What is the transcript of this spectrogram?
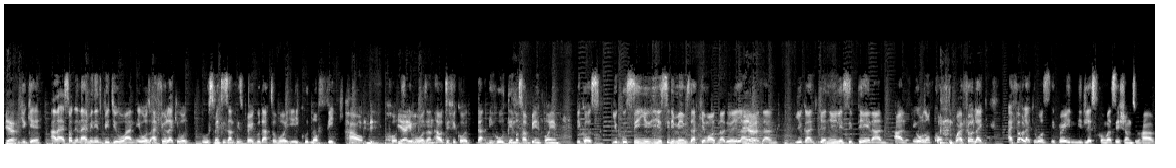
yeah, you get. And I saw the nine minute video, and it was. I feel like it was. Will Smith is an is a very good actor, but he could not fake how hot Yeah, it he- was and how difficult that the whole thing must have been for him. Because you could see you you see the memes that came out now. They were hilarious, and you can genuinely see pain and and it was uncomfortable. I felt like. I felt like it was a very needless conversation to have,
